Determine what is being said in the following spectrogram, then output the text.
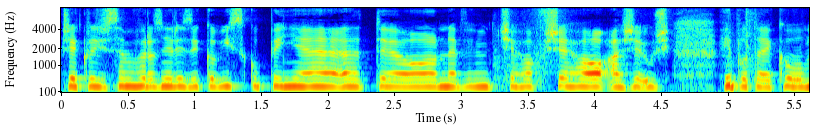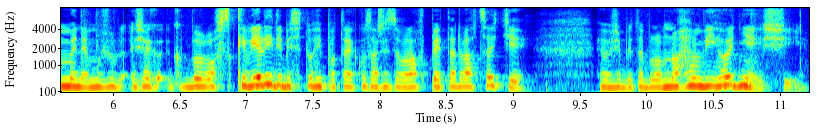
řekli, že jsem v hrozně rizikový skupině, tyjo, nevím čeho všeho a že už hypotéku mi nemůžu, že jako bylo skvělé, kdyby si tu hypotéku zařizovala v 25, jo, že by to bylo mnohem výhodnější.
